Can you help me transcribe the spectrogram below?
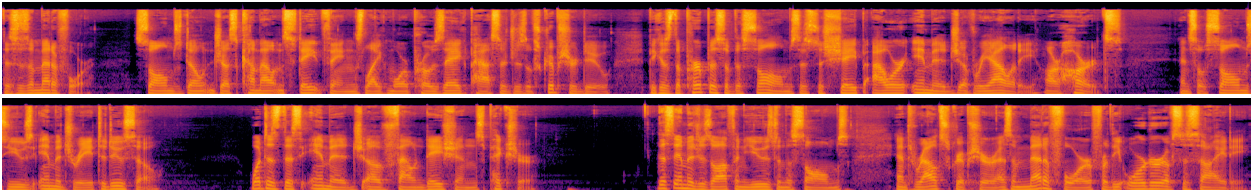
This is a metaphor. Psalms don't just come out and state things like more prosaic passages of Scripture do, because the purpose of the Psalms is to shape our image of reality, our hearts, and so Psalms use imagery to do so. What does this image of foundations picture? This image is often used in the Psalms and throughout Scripture as a metaphor for the order of society,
